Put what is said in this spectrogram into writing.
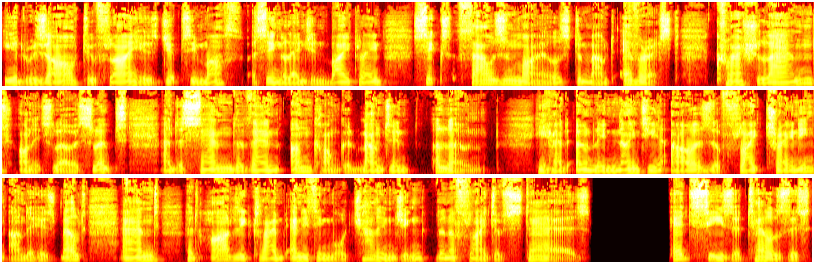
He had resolved to fly his Gypsy Moth, a single-engine biplane, 6,000 miles to Mount Everest, crash land on its lower slopes, and ascend the then unconquered mountain alone. He had only 19 hours of flight training under his belt and had hardly climbed anything more challenging than a flight of stairs. Ed Caesar tells this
